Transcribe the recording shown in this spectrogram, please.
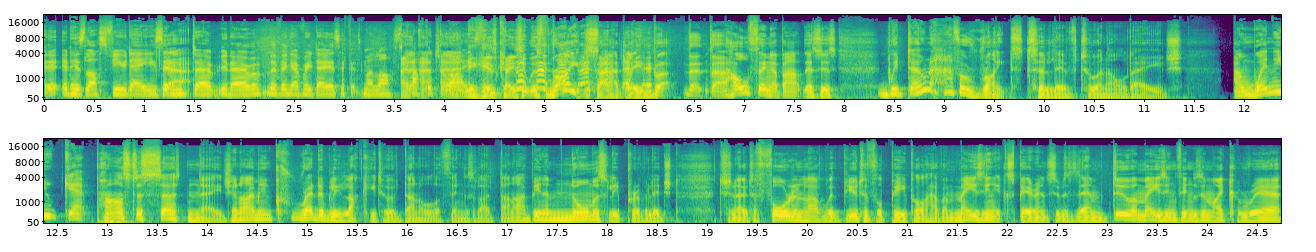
in his last few days, and uh, you know, living every day as if it's my last And- catheterised. and in his case, it was right, sadly. But the, the whole thing about this is we don't have a right to live to an old age. And when you get past a certain age, and I'm incredibly lucky to have done all the things that I've done, I've been enormously privileged to you know to fall in love with beautiful people, have amazing experiences with them, do amazing things in my career,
